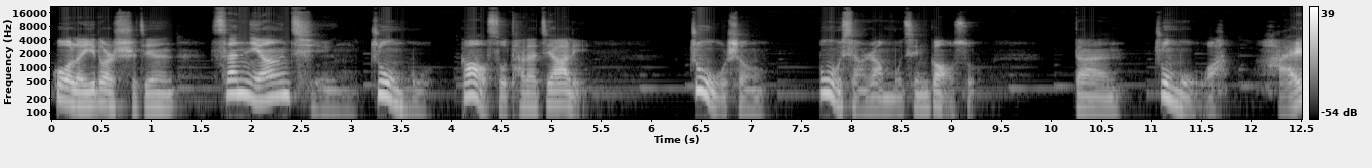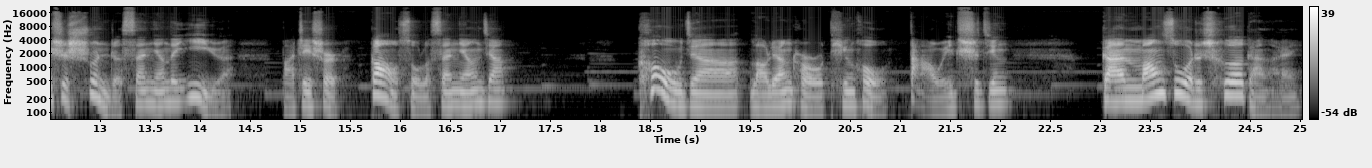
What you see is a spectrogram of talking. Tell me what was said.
过了一段时间，三娘请祝母告诉她的家里，祝生不想让母亲告诉。但祝母啊，还是顺着三娘的意愿，把这事儿告诉了三娘家。寇家老两口听后大为吃惊，赶忙坐着车赶来，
